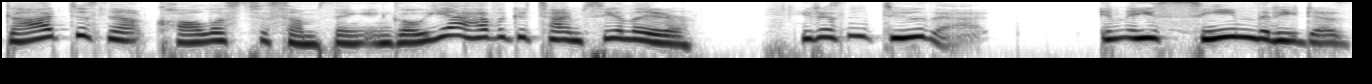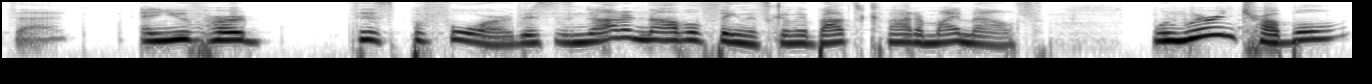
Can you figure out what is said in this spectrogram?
God does not call us to something and go, Yeah, have a good time. See you later. He doesn't do that. It may seem that he does that. And you've heard this before. This is not a novel thing that's going to about to come out of my mouth. When we're in trouble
